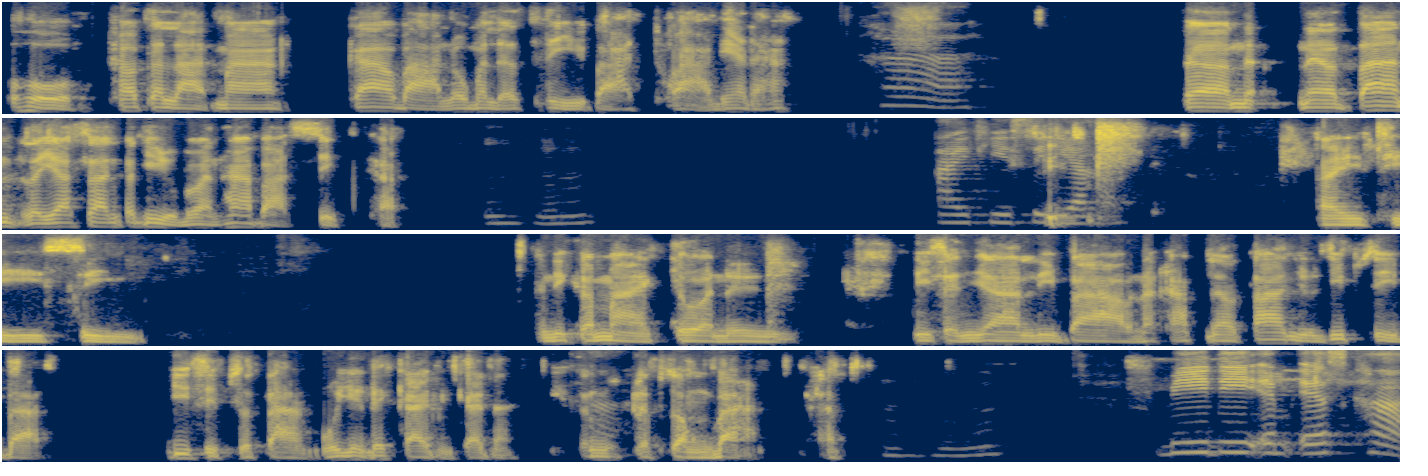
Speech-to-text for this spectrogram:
โอ้โห เข้าตลาดมาเก้าบาทลงมาเหลือสี่บาทกว่าเนี่ยนะ ค่ะเอ่อแนแนวต้านระยะสั้นก็จะอยู่ประมาณห้าบาทสิบครับอือหือ I T C อะค่ะ ITC อันนี้ก็มาอีกตัวหนึ่ง มีสัญญาณ rebound นะครับแนวต้านอยู่ยี่สี่บาทยี่สิบสตางค์โอ้ยังได้ไกลเหมือนกันนะตั้งเกือบสองบาทครับอือหือ B D M S ค่ะ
